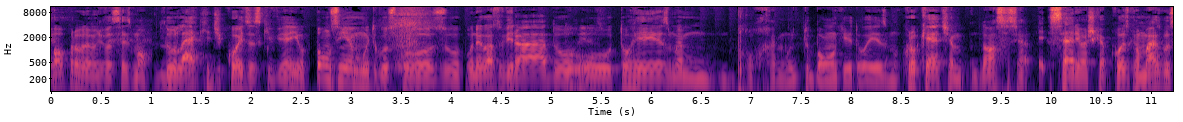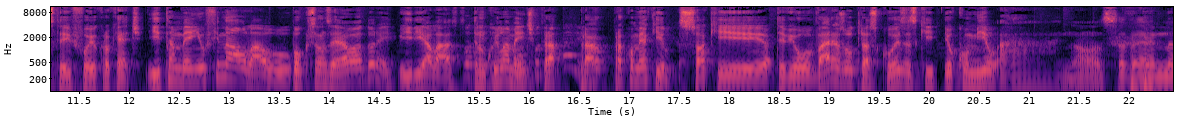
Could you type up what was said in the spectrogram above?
Qual o problema de vocês? Bom, do leque de coisas que veio, pãozinho é muito gostoso, o negócio virado, o torresmo é, porra, é muito bom aquele torresmo. Croquete é, nossa senhora, é- sério, eu acho que a coisa que eu mais gostei foi o croquete. E também o final lá, o Poco Sanzé eu adorei. Iria lá tranquilamente puta pra, pariu. pra, pra comer aquilo. Só que teve várias outras coisas que eu comi, eu, ai, nossa, velho, não,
